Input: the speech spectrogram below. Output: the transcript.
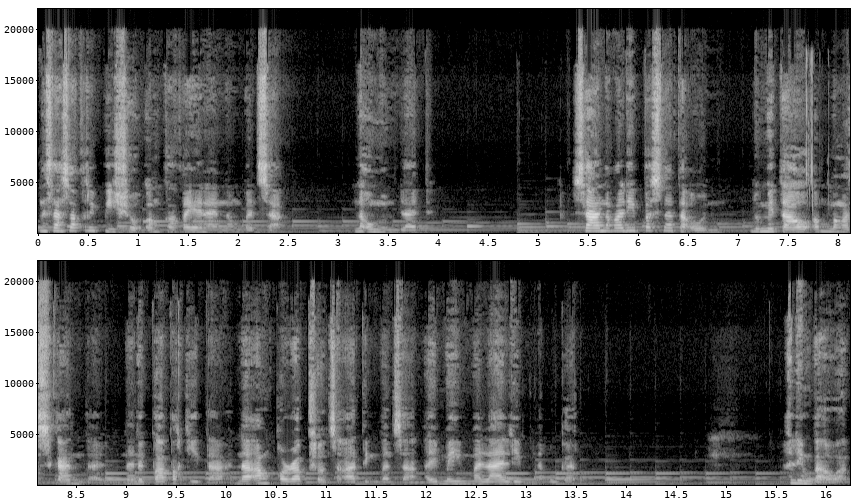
nasasakripisyo ang kakayanan ng bansa na umunlad. Sa nakalipas na taon, lumitaw ang mga skandal na nagpapakita na ang corruption sa ating bansa ay may malalim na ugat. Halimbawa,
